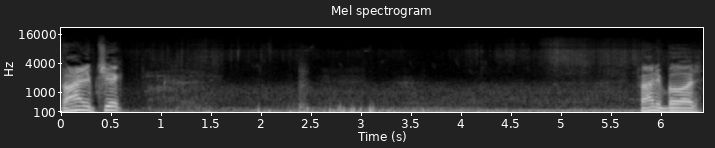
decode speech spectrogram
Find him, chick. Find him, bud.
